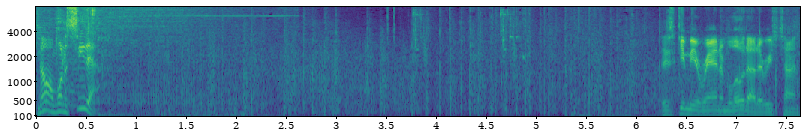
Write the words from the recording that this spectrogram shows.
No, I want to see that. They just give me a random loadout every time,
